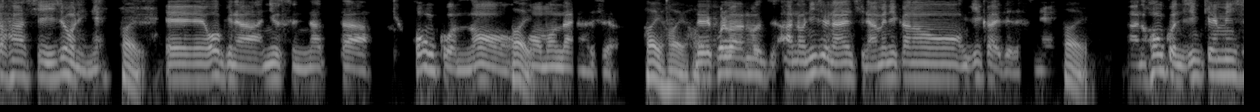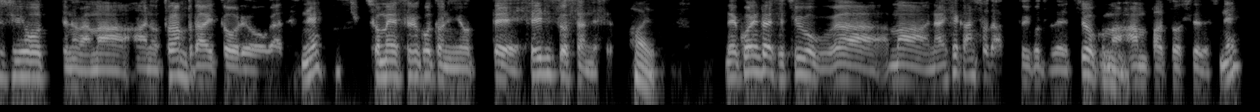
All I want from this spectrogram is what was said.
た話以上にね、はい。えー大きなニュースになった香港のはい。問題なんですよ。はいはいはい。で、これはあの、あの27日にアメリカの議会でですね、はい。あの、香港人権民主主義法っていうのが、まあ、あの、トランプ大統領がですね、署名することによって成立をしたんです。はい。で、これに対して中国が、まあ、内政干渉だということで強くまあ反発をしてですね、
